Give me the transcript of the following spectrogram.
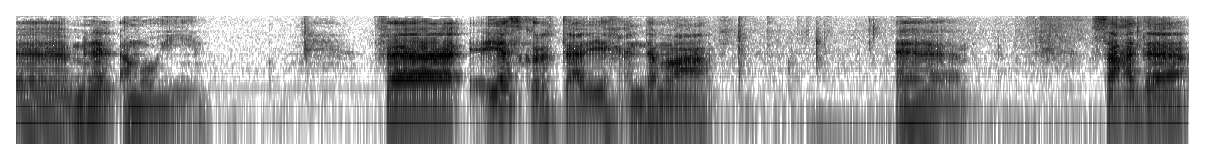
آه، من الأمويين. فيذكر التاريخ عندما آه، صعد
